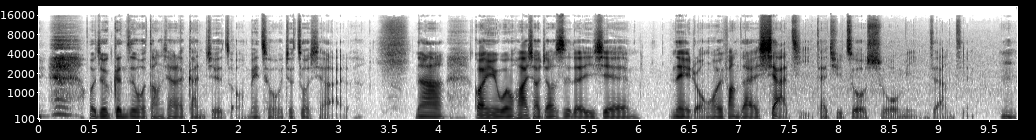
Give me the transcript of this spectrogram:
我就跟着我当下的感觉走，没错，我就坐下来了。那关于文化小教室的一些内容，我会放在下集再去做说明，这样子，嗯，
